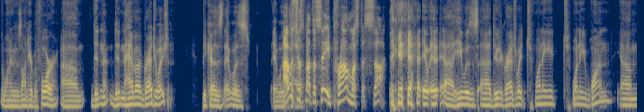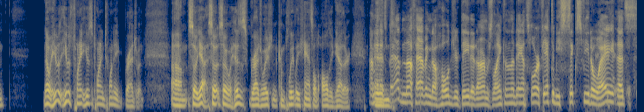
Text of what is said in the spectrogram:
the one who was on here before, um, didn't didn't have a graduation because it was it was. I was uh, just about to say prom must have sucked. yeah, it, it, uh, he was uh, due to graduate 2021. Um, no, he was he was 20. He was a 2020 graduate. Um, so yeah, so so his graduation completely canceled altogether. I mean, and, it's bad enough having to hold your date at arm's length on the dance floor. If you have to be six feet away, that's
